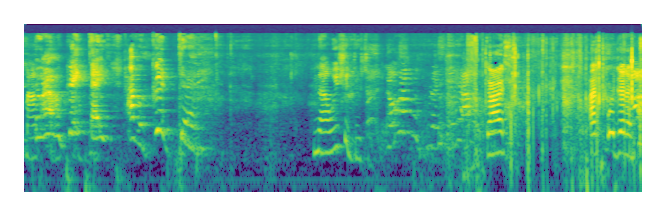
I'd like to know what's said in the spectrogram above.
Don't have a great day. Have a good day. Now we should do something. Don't have a great day. Have Guys, I we didn't do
